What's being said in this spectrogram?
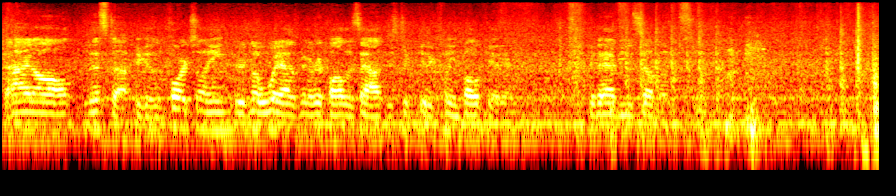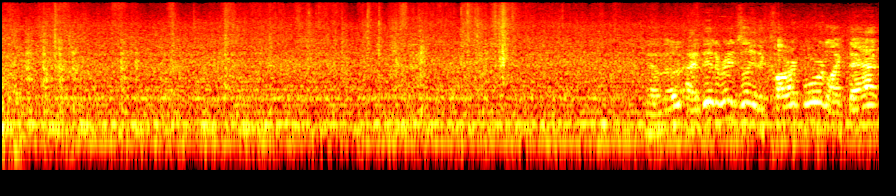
to hide all this stuff because unfortunately there's no way I was going to rip all this out just to get a clean bulkhead in. Could have used cell Now, I did originally the cardboard like that,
